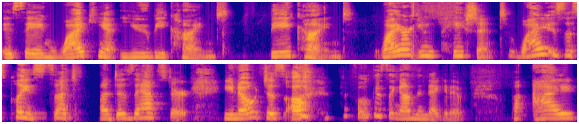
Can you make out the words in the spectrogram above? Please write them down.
is saying, why can't you be kind? Be kind. Why aren't you patient? Why is this place such a disaster? You know, just all focusing on the negative. But I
